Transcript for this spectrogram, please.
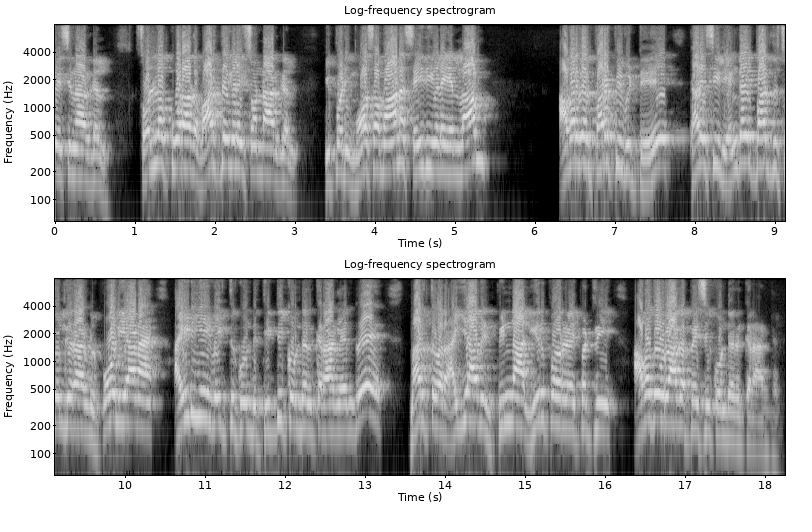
பேசினார்கள் சொல்லக்கூடாத வார்த்தைகளை சொன்னார்கள். இப்படி மோசமான செய்திகளை எல்லாம் அவர்கள் பரப்பிவிட்டு கடைசியில் எங்களை பார்த்து சொல்கிறார்கள் போலியான ஐடியை வைத்துக் கொண்டு திட்டிக் கொண்டிருக்கிறார்கள் என்று மருத்துவர் ஐயாவின் பின்னால் இருப்பவர்களை பற்றி அவதூறாக பேசிக் கொண்டிருக்கிறார்கள்.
